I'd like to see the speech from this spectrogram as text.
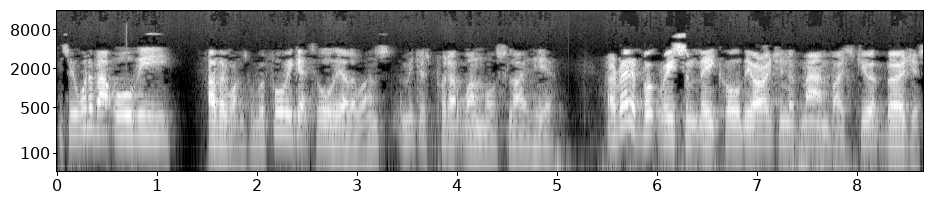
You say, what about all the other ones? Well, before we get to all the other ones, let me just put up one more slide here. I read a book recently called The Origin of Man by Stuart Burgess.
